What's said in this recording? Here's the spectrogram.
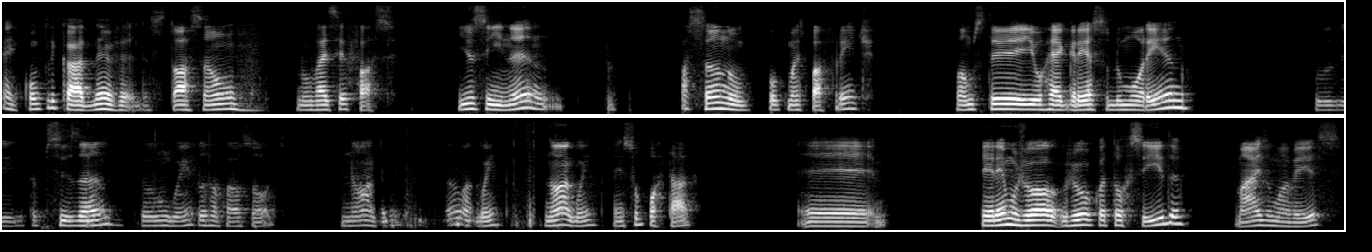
É complicado, né, velho? A situação não vai ser fácil. E assim, né? Passando um pouco mais para frente, vamos ter o regresso do Moreno. Inclusive, tá precisando. Eu não aguento o Rafael Sobis. Não aguento. Não aguento. Não aguento. É insuportável. É... Teremos jogo, jogo com a torcida, mais uma vez.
